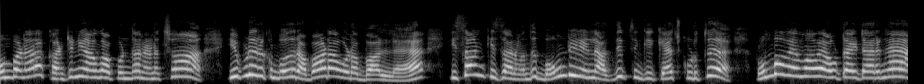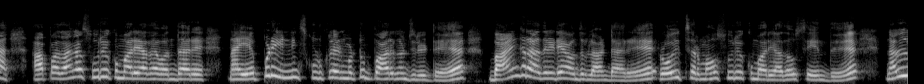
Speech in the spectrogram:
ரொம்ப நேரம் கண்டினியூ ஆகும் அப்படின்னு தான் நினைச்சோம். இப்படி இருக்கும்போது ரபாடாவோட பால்ல இசான் கிசான் வந்து பவுண்டரி லைன்ல ஹர்தீப் சிங்க்கு கேட்ச் கொடுத்து ரொம்ப வேகமாவே அவுட் ஆயிட்டாருங்க. அப்பதாங்க சூரியகுமார் யாதவ் வந்தாரு. நான் எப்படி இன்னிங்ஸ் கொடுக்குறேன்னு மட்டும் பாருங்கன்னு சொல்லிட்டு பயங்கர அதிரடியா வந்து விளையாண்டாரு ரோஹித் சர்மாவும் சூரியகுமார் யாதவ் சேர்ந்து நல்ல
